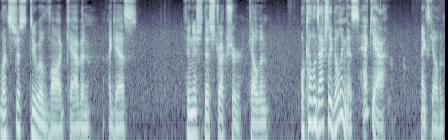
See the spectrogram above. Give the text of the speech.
Let's just do a log cabin, I guess. Finish this structure, Kelvin. Oh, Kelvin's actually building this. Heck yeah. Thanks, Kelvin.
